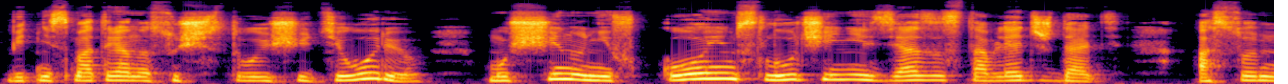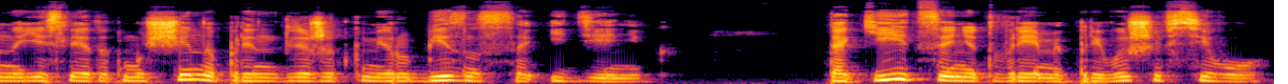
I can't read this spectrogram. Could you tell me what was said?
ведь, несмотря на существующую теорию, мужчину ни в коем случае нельзя заставлять ждать, особенно если этот мужчина принадлежит к миру бизнеса и денег. Такие ценят время превыше всего.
